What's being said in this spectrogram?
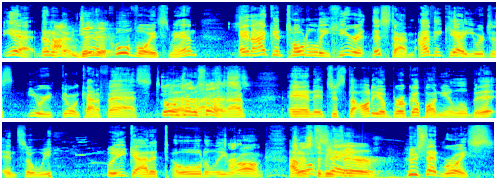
yeah, no, no, I no. You dig got a cool voice, man. And I could totally hear it this time. I think, yeah, you were just you were going kind of fast. Going uh, kinda fast. time. and it just the audio broke up on you a little bit, and so we we got it totally wrong. I just will to be say, fair- who said Royce?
